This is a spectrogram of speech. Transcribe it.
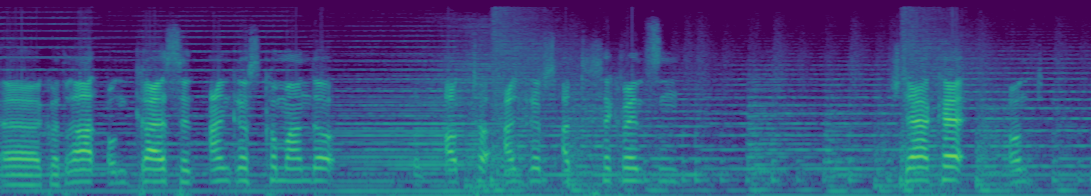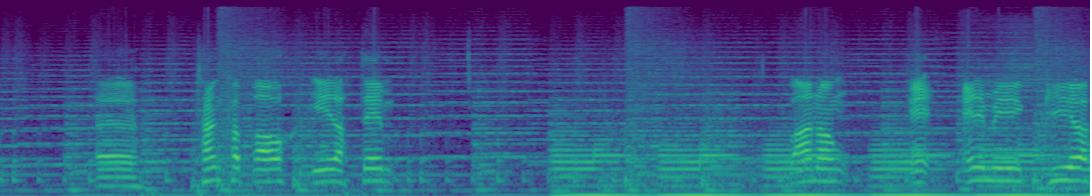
äh, Quadrat und Kreis sind Angriffskommando und Auto-Angriffssequenzen. Stärke und äh, Tankverbrauch, je nachdem. Warnung, e Enemy Gear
